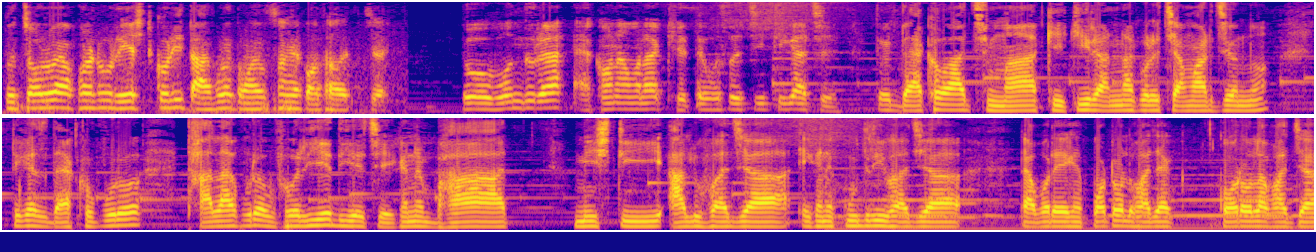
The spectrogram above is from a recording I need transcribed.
তো চলো এখন একটু রেস্ট করি, তারপরে তোমাদের সঙ্গে কথা হচ্ছে। তো বন্ধুরা, এখন আমরা খেতে বসেছি, ঠিক আছে? তো দেখো আজ মা কি কি রান্না করেছে আমার জন্য। ঠিক আছে, দেখো পুরো থালা পুরো ভরিয়ে দিয়েছে। এখানে ভাত, মিষ্টি, আলু ভাজা, এখানে কুঁদরি ভাজা, তারপরে পটল ভাজা, করলা ভাজা,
